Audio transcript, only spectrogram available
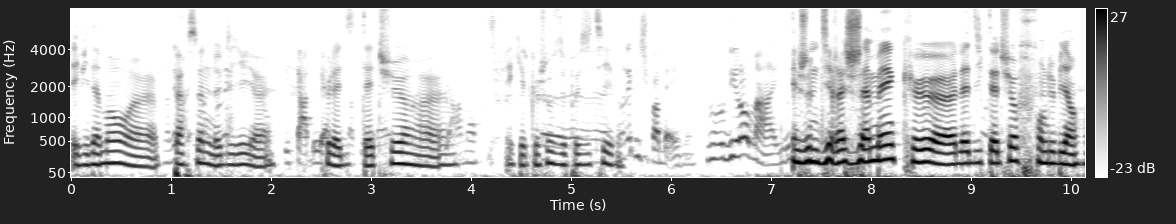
Évidemment, euh, personne ne dit que la dictature est quelque chose de positif. Et je ne dirais jamais que la dictature font du bien.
